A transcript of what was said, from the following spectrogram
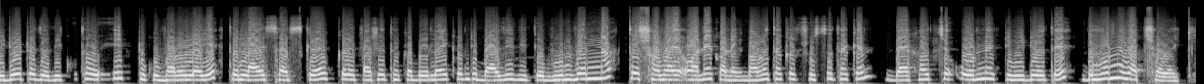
ভিডিওটা যদি কোথাও একটুকু ভালো লাগে, তো লাইক সাবস্ক্রাইব করে পাশে থাকা বেল আইকনটি বাজিয়ে দিতে ভুলবেন না। তো সবাই অনেক অনেক ভালো থাকেন, সুস্থ থাকেন। দেখা হচ্ছে অন্য একটি ভিডিওতে ধন্যবাদ সবাইকে।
